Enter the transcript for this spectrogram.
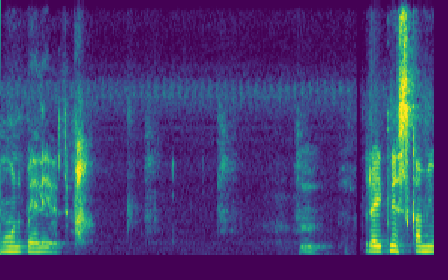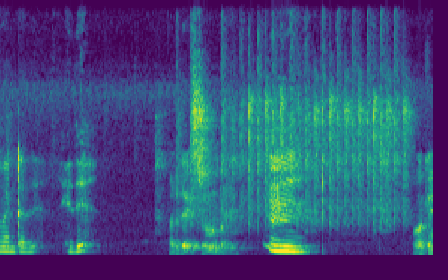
மூணுக்கு மேலேயே வருதுப்பா. பிரைட்னஸ் கம்மி பண்ணுறது இது? அடுத்து ம். ஓகே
